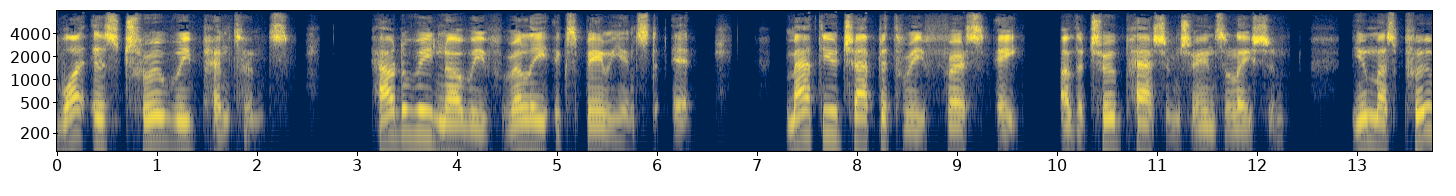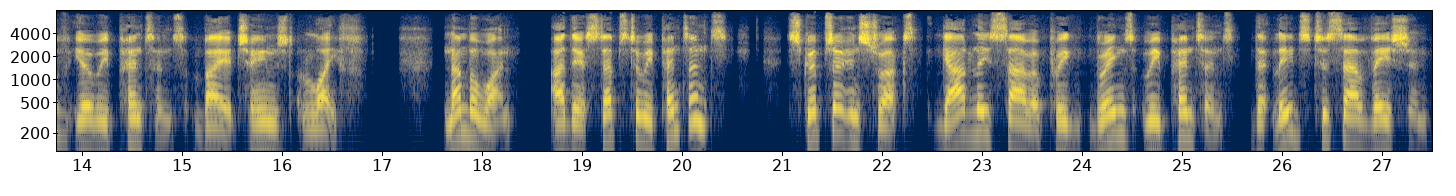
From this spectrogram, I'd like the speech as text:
What is true repentance? How do we know we've really experienced it? Matthew chapter 3, verse 8 of the True Passion Translation. You must prove your repentance by a changed life. Number one, are there steps to repentance? Scripture instructs godly sorrow pre- brings repentance that leads to salvation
